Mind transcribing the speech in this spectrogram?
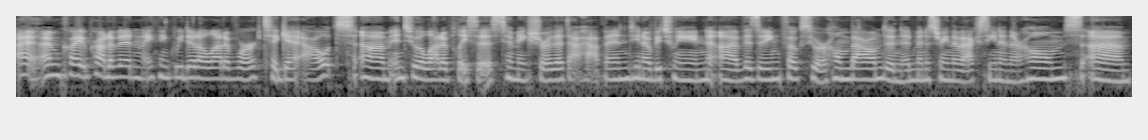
I, am quite proud of it, and I think we did a lot of work to get out um, into a lot of places to make sure that that happened. You know, between uh, visiting folks who are homebound and administering the vaccine in their homes. Um,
